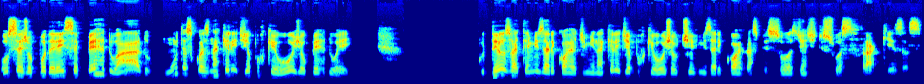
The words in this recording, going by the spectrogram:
Ou seja, eu poderei ser perdoado muitas coisas naquele dia porque hoje eu perdoei. Deus vai ter misericórdia de mim naquele dia porque hoje eu tive misericórdia das pessoas diante de suas fraquezas.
